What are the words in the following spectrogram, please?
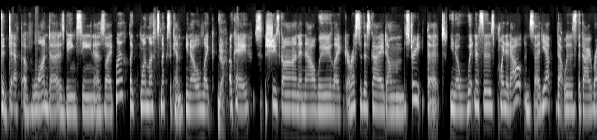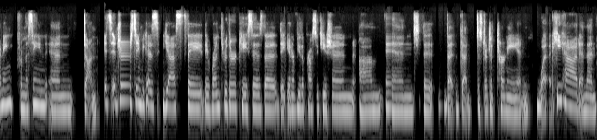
the death of wanda as being seen as like well like one less mexican you know like yeah. okay she's gone and now we like arrested this guy down the street that you know witnesses point pointed out and said, yep, that was the guy running from the scene. And done. It's interesting because yes, they they run through their cases, the they interview the prosecution um, and the that that district attorney and what he had, and then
